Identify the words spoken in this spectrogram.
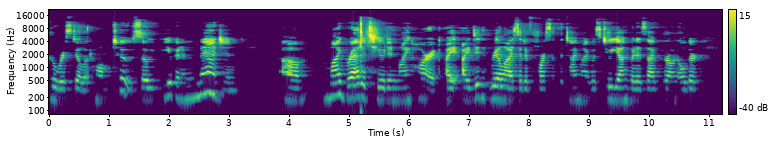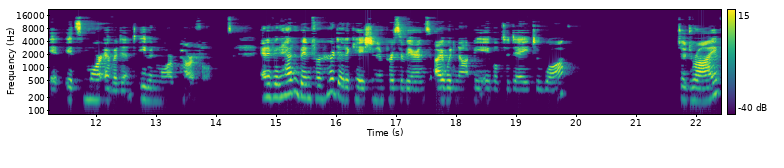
who were still at home too. So you can imagine um, my gratitude in my heart. I, I didn't realize it, of course, at the time I was too young, but as I've grown older, it, it's more evident, even more powerful. And if it hadn't been for her dedication and perseverance, I would not be able today to walk, to drive,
